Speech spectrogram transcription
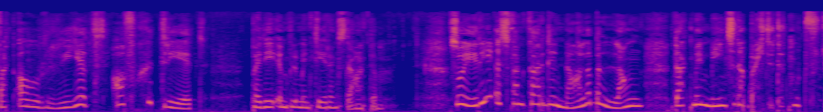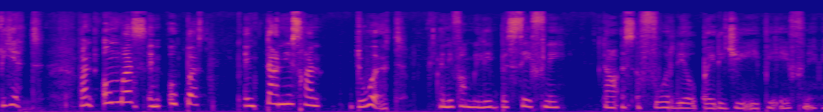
wat al reeds afgetree het by die implementeringsdatum. So hierdie is van kardinale belang dat my mense daar buite dit moet weet. Want oumas en oupas en tannies gaan dood en die familie besef nie daar is 'n voordeel by die GEPF nie.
